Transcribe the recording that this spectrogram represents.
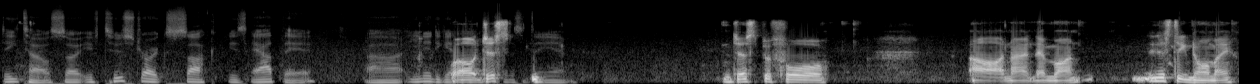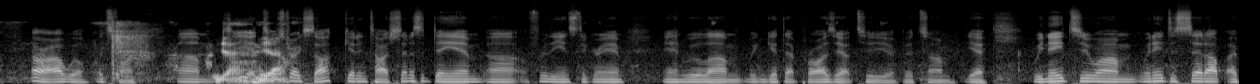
details. So if two strokes suck is out there, uh, you need to get Well, in touch and just- a DM. Just before. Oh no, never mind. Just ignore me. All right, I will. It's fine. Um, Yeah, so yeah, yeah. two strokes suck. Get in touch. Send us a DM uh, through the Instagram, and we'll um, we can get that prize out to you. But um, yeah, we need to um, we need to set up a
